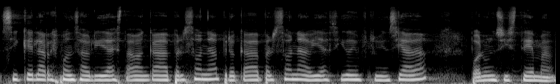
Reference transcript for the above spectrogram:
sí que la responsabilidad estaba en cada persona, pero cada persona había sido influenciada por un sistema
